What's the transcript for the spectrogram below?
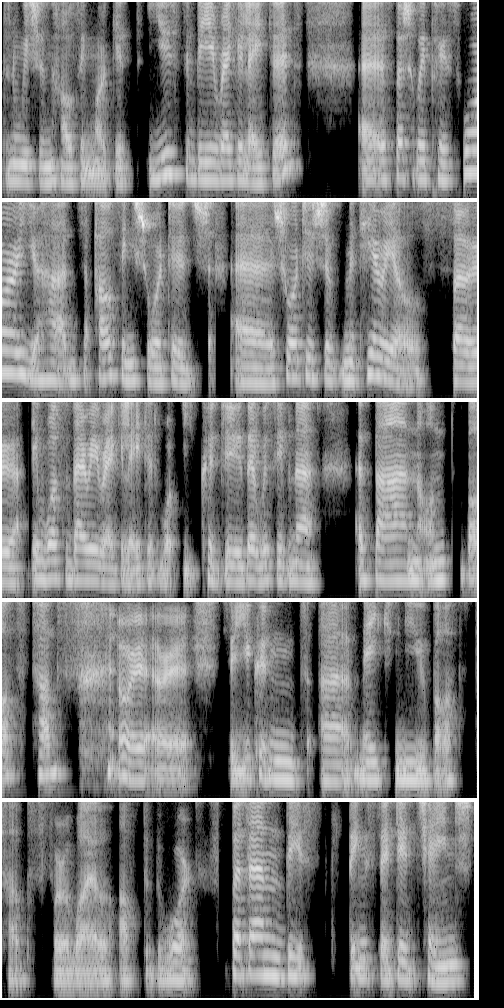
the Norwegian housing market used to be regulated uh, especially post-war, you had housing shortage, uh, shortage of materials. So it was very regulated what you could do. There was even a a ban on bathtubs, or, or so you couldn't uh, make new bathtubs for a while after the war. But then these things they did change,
